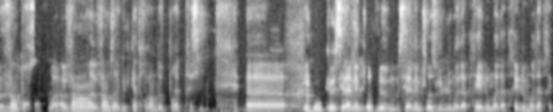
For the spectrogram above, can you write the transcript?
20%, voilà, 20, 20,82 pour être précis. Euh, et donc, euh, c'est la même chose, le, c'est la même chose le, le mois d'après, le mois d'après, le mois d'après.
